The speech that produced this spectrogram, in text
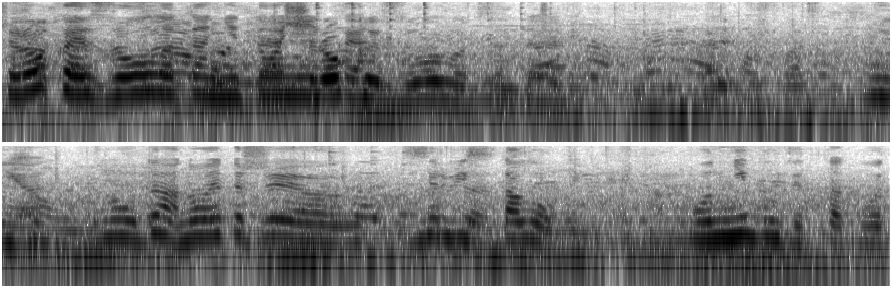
Широкое золото, не Да, тоненькое. широкое золото, да. Нет, ну да, но это же сервис столовый. Он не будет как вот,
